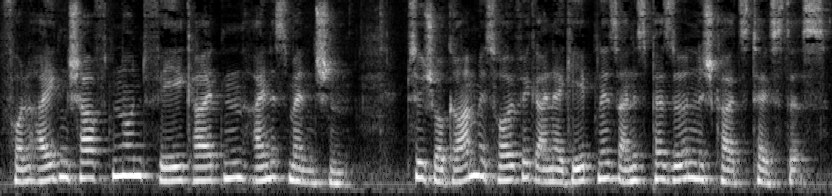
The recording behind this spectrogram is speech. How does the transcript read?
von Eigenschaften und Fähigkeiten eines Menschen. Psychogramm ist häufig ein Ergebnis eines Persönlichkeitstestes.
